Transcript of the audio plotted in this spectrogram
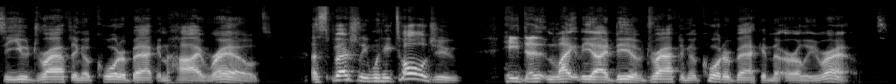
to you drafting a quarterback in high rounds, especially when he told you he didn't like the idea of drafting a quarterback in the early rounds.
